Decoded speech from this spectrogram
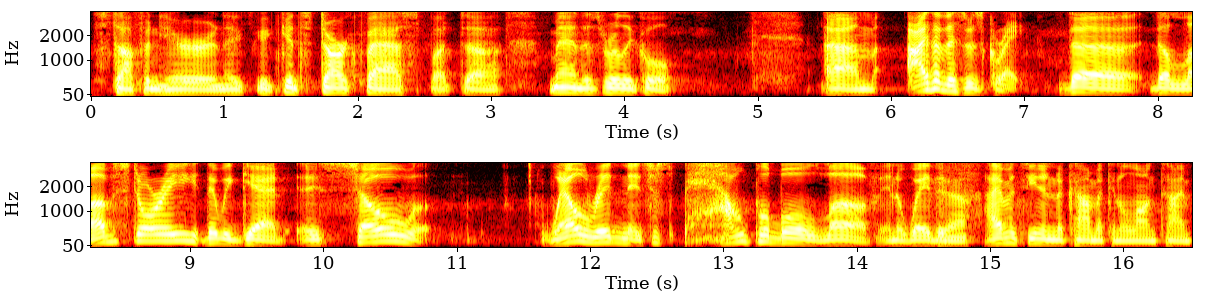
stuff in here, and it, it gets dark fast. But uh, man, it's really cool. Um, I thought this was great. the The love story that we get is so well written. It's just palpable love in a way that yeah. I haven't seen in a comic in a long time.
